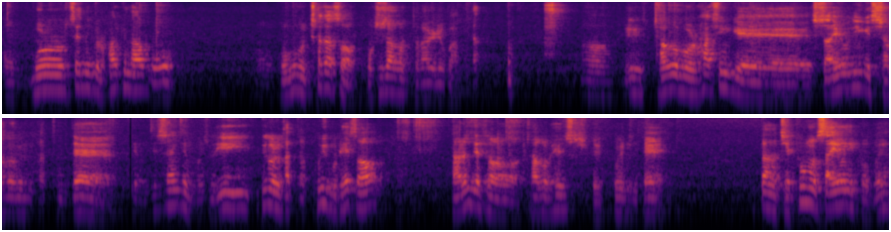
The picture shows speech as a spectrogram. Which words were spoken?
어, 물 새는 걸 확인하고 부분 찾아서 보수 작업 들어가려고 합니다. 어, 이 작업을 하신 게 사이오닉에서 작업인 것 같은데 어디서 하는지 모르겠어요. 이, 이걸 갖다 구입을 해서 다른 데서 작업을 해줄 수도 있고 있는데 일단은 제품은 사이오닉 거고요.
